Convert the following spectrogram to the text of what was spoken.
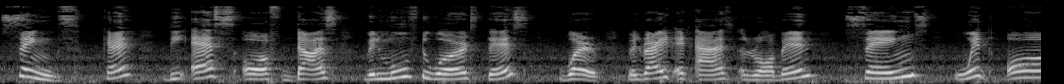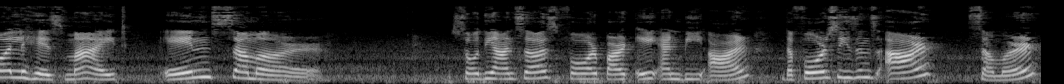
sings. Okay? The S of does will move towards this verb. We'll write it as Robin sings with all his might in summer. So the answers for part A and B are the four seasons are summer,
